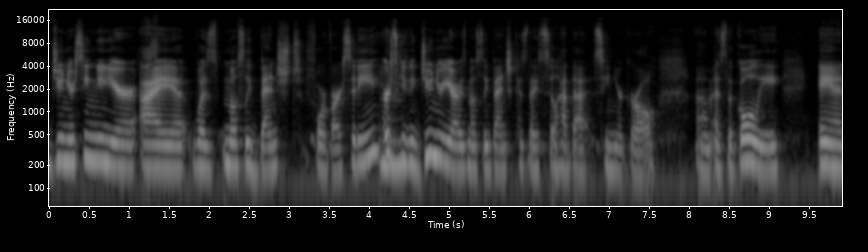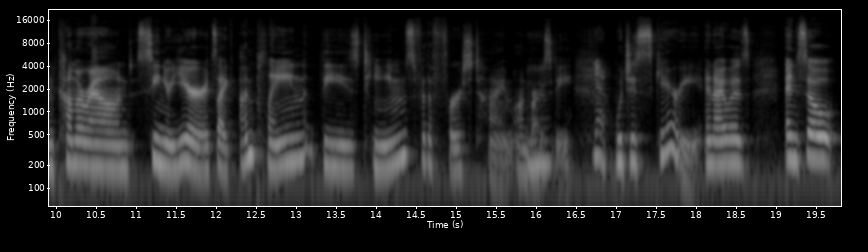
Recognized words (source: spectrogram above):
junior, senior year, I was mostly benched for varsity. Or excuse me, junior year, I was mostly benched because they still had that senior girl um, as the goalie. And come around senior year, it's like I'm playing these teams for the first time on varsity. Yeah. Which is scary. And I was, and so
